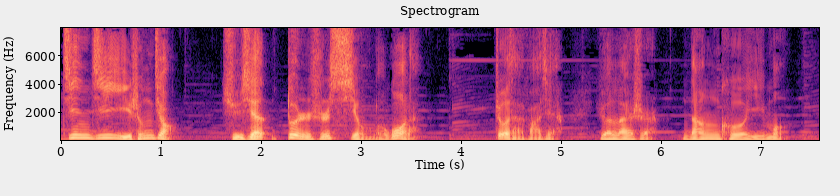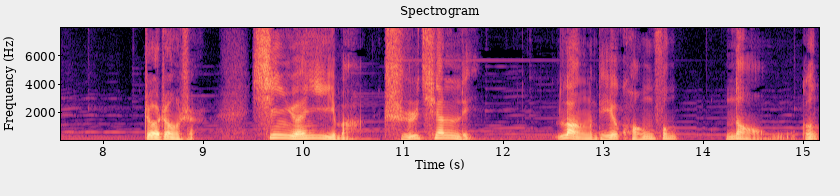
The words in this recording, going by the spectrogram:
金鸡一声叫，许仙顿时醒了过来，这才发现原来是南柯一梦。这正是心猿意马驰千里，浪蝶狂风闹五更。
